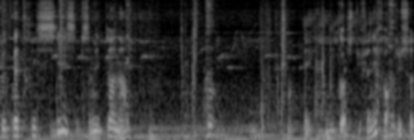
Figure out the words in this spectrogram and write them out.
Peut-être ici, ça, m'étonne. Hein. allez, Nikos, tu fais un effort, tu sautes.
